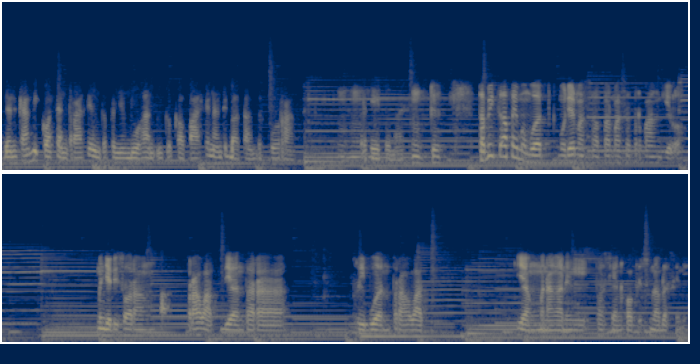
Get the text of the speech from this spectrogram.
dan kami konsentrasi untuk penyembuhan untuk ke pasien nanti bakal berkurang. Mm-hmm. Seperti itu mas. Okay. Tapi apa yang membuat kemudian Mas Safar masa terpanggil menjadi seorang perawat di antara ribuan perawat yang menangani pasien COVID-19 ini?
